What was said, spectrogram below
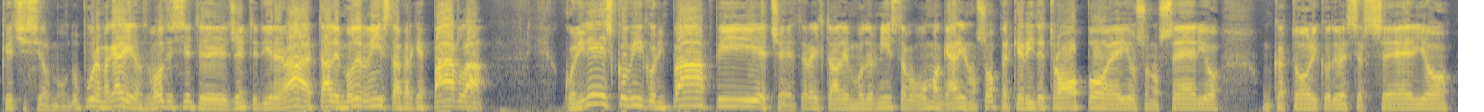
che ci sia al mondo. Oppure magari a volte si sente gente dire ah, tale modernista perché parla con i vescovi, con i papi, eccetera. Il tale modernista, o magari non so perché ride troppo e io sono serio, un cattolico deve essere serio,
